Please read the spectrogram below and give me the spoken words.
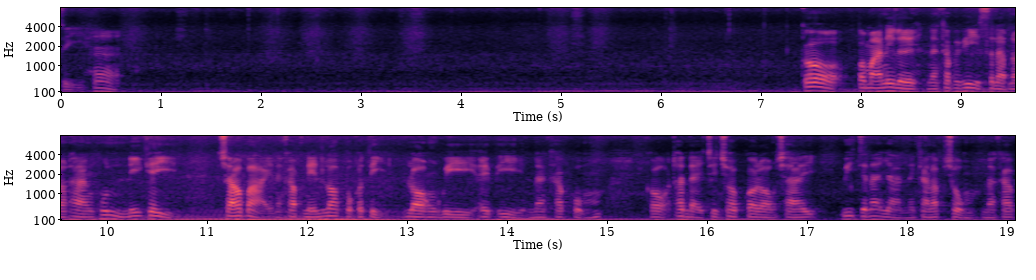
4 5 ก็ประมาณนี้เลยนะครับพี่สลับแนวทางหุ้นนิเคอีเช้าบ่ายนะครับ เน้นรอบปกติลอง VIP นะครับผมก็ท่านใดชื่นชอบก็ลองใช้วิจารณญาณในการรับชมนะครับ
